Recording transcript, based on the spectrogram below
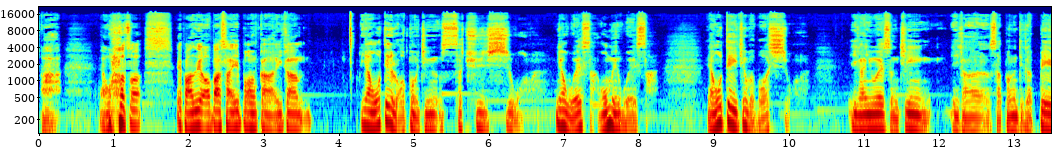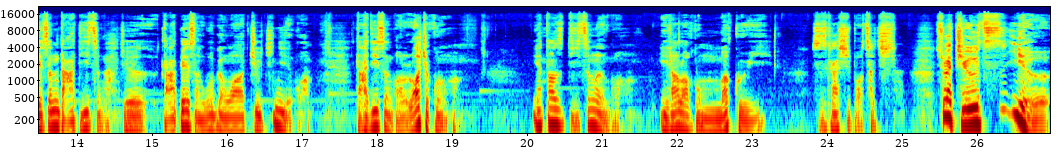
啊。我老早一碰着一个巴桑，伊帮我讲，伊讲，像我对老公已经失去希望了。伊讲为啥？我问为啥？像我对已经勿抱希望了。伊讲因为曾经，伊讲日本迭个阪神大地震啊，就大阪神户搿辰光九几年辰光，大地震辰光老结棍嘛。伊讲当时地震个辰光，伊拉老公没管伊，自家先跑出去了。所以就此以后，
